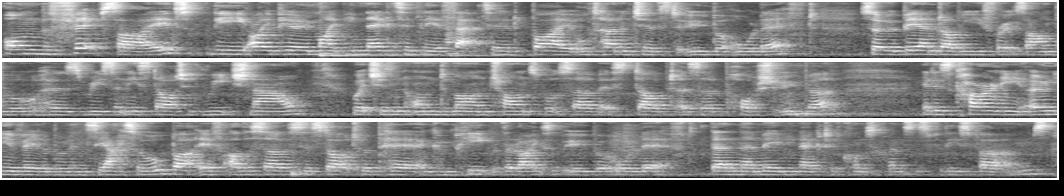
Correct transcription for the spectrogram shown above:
On the flip side, the IPO might be negatively affected by alternatives to Uber or Lyft. So BMW, for example, has recently started ReachNow, which is an on-demand transport service dubbed as a posh Uber. It is currently only available in Seattle, but if other services start to appear and compete with the likes of Uber or Lyft, then there may be negative consequences for these firms.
